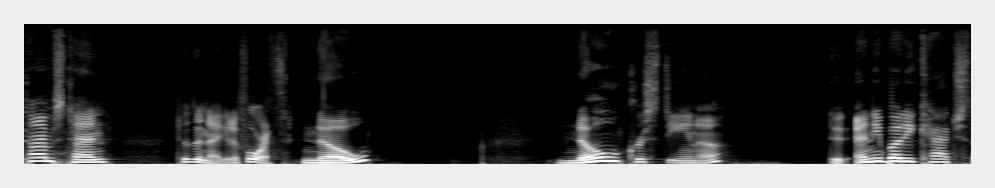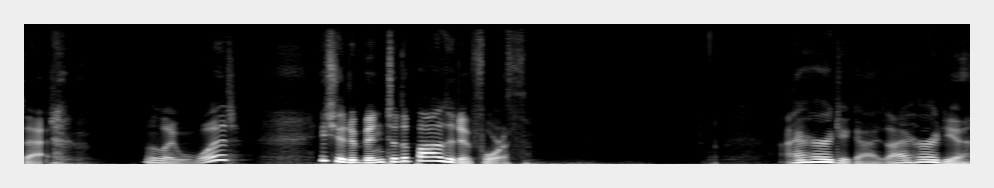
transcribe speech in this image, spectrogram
times 10 to the negative fourth. No. No, Christina. Did anybody catch that? I was like, what? It should have been to the positive fourth. I heard you guys. I heard you.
